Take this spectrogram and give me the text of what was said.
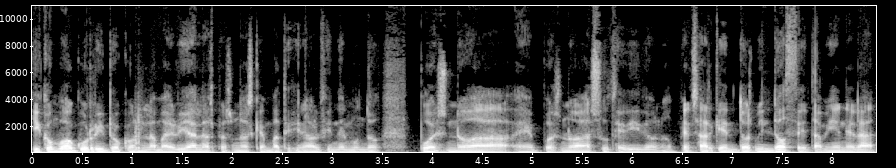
y como ha ocurrido con la mayoría de las personas que han vaticinado el fin del mundo, pues no ha, eh, pues no ha sucedido. ¿no? Pensar que en 2012 también era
